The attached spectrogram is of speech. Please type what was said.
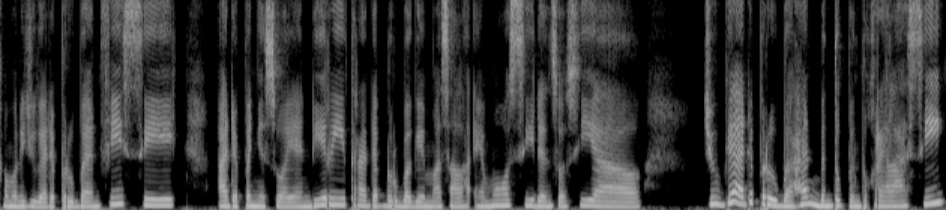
Kemudian juga ada perubahan fisik, ada penyesuaian diri terhadap berbagai masalah emosi dan sosial. Juga ada perubahan bentuk-bentuk relasi,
